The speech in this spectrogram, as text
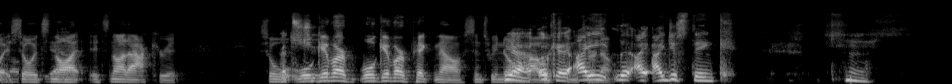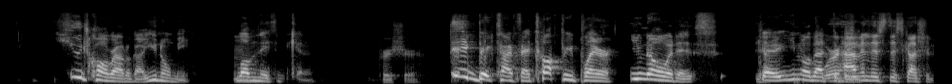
no, no. so it's Yeah. not it's not accurate. So That's we'll true. give our we'll give our pick now since we know yeah. how Okay. it's gonna turn I. I I just think, hmm, huge Colorado guy. You know me. Love Mhm, Nathan MacKinnon. for sure. Big big time fan. Top three player. You know it is. Yeah. Okay. You know that. we're debate. having this discussion.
